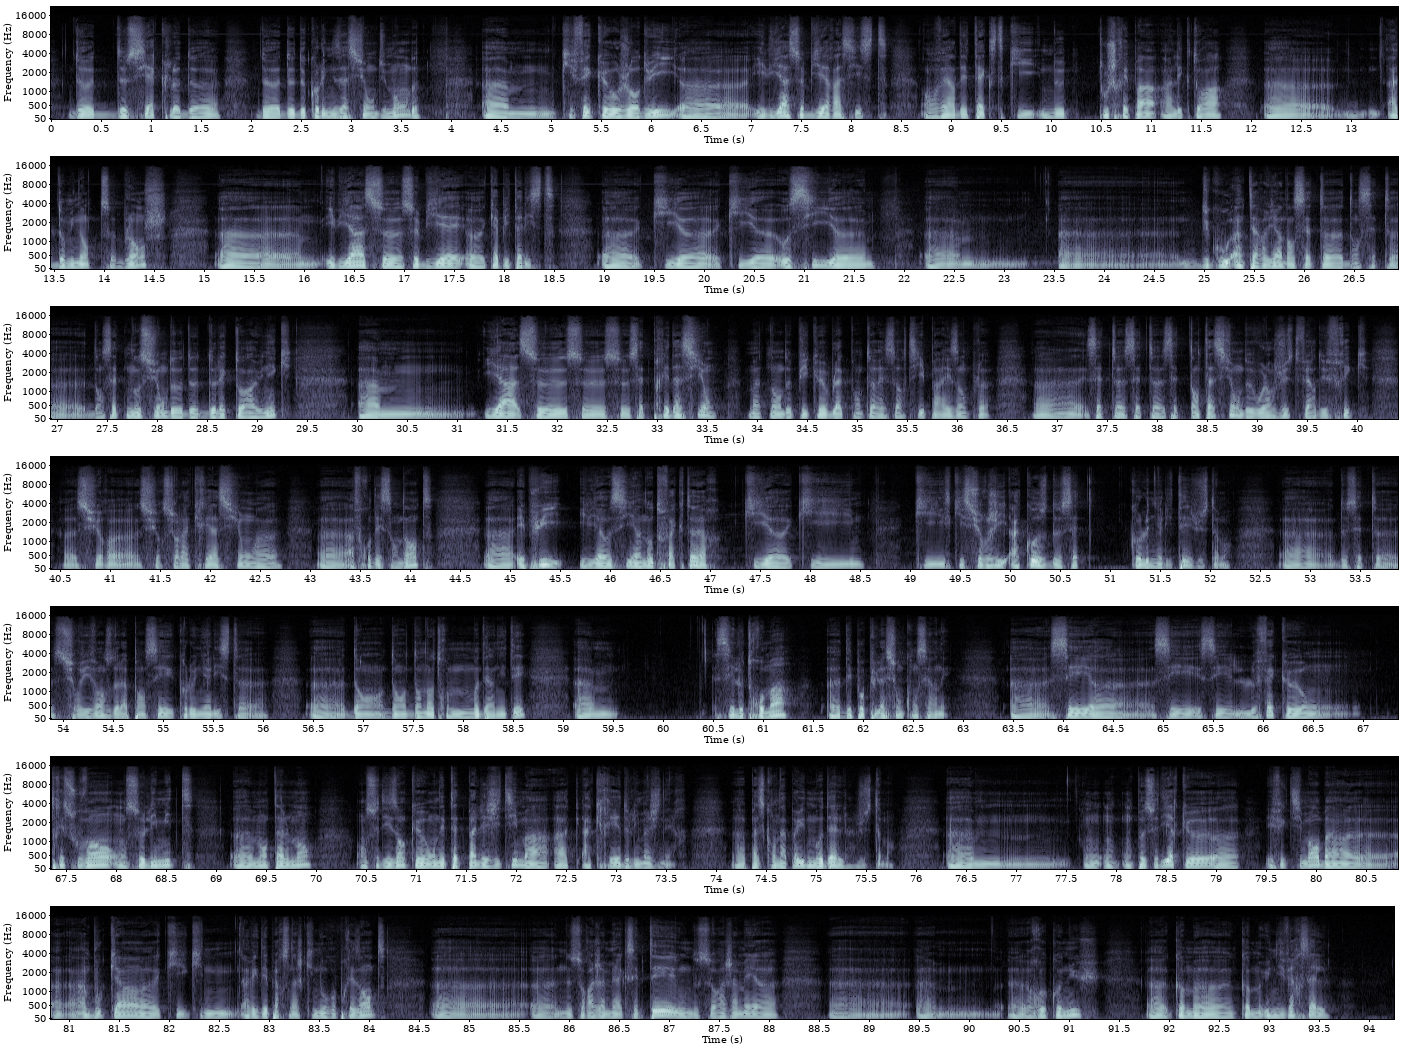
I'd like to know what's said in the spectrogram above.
siècles de, de, colonisation du monde. qui fait qu'aujourd'hui, il y a ce biais raciste envers des textes qui ne toucheraient pas un lectorat à dominante blanche, euh, il y a ce, biais euh, capitaliste qui, qui aussi du coup intervient dans cette, dans cette, dans cette notion de, lectorat unique. Il y a ce, cette prédation maintenant depuis que Black Panther est sorti, par exemple, euh, cette, tentation de vouloir juste faire du fric euh, sur, euh, sur, la création afrodescendante. et puis, il y a aussi un autre facteur qui, surgit à cause de cette colonialité, justement. de cette survivance de la pensée colonialiste dans, dans, notre modernité, c'est le trauma des populations concernées. Euh, euh, c'est le fait que très souvent on se limite euh, mentalement en se disant qu'on n'est peut-être pas légitime à, créer de l'imaginaire, parce qu'on n'a pas eu de modèle, justement. On, peut se dire que, effectivement, ben, un, bouquin qui, qui, avec des personnages qui nous représentent ne sera jamais accepté ou ne sera jamais reconnu euh, comme, euh, comme universel.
